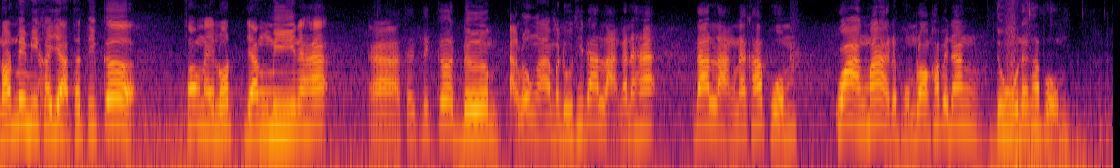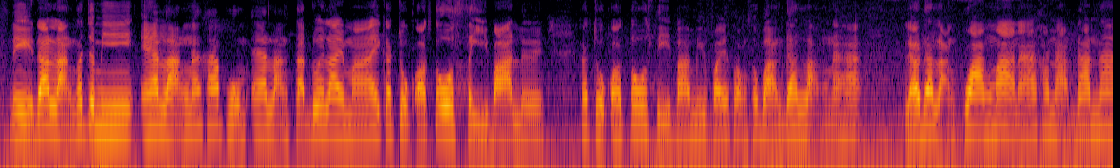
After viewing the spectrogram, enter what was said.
น็อตไม่มีขยับสติกเกอร์ซ่องในรถยังมีนะฮะอ่าสติกเกอร์เดิมจากโรงงานมาดูที่ด้านหลังกันนะฮะด้านหลังนะครับผมกว้างมากเดี๋ยวผมลองเข้าไปนั่งดูนะครับผมนี่ด้านหลังก็จะมีแอร์หลังนะครับผมแอร์หลังตัดด้วยลายไม้กระจกออโต้4บานเลย กระจกออโต้4บานมีไฟส่องสว่างด้านหลังนะฮะแล้วด้านหลังกว้างมากนะฮะขนาดด้านหน้า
